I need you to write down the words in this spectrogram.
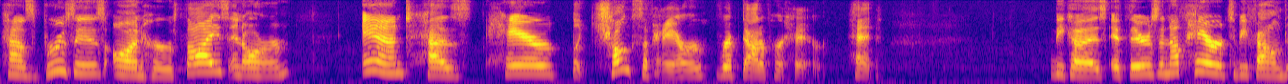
has bruises on her thighs and arm, and has hair, like chunks of hair, ripped out of her hair head because if there's enough hair to be found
